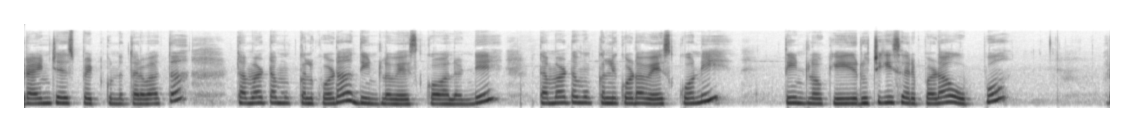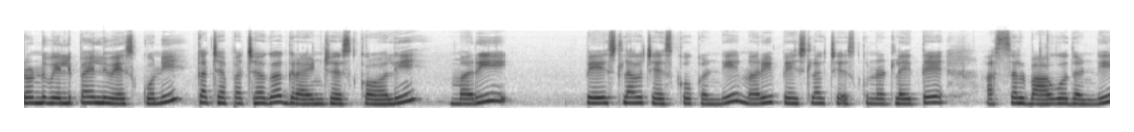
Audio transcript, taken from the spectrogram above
గ్రైండ్ చేసి పెట్టుకున్న తర్వాత టమాటా ముక్కలు కూడా దీంట్లో వేసుకోవాలండి. టమాటా ముక్కల్ని కూడా వేసుకొని దీంట్లోకి రుచికి సరిపడా ఉప్పు రెండు వెల్లిపాయలని వేసుకొని కచ్చాపచ్చాగా గ్రైండ్ చేసుకోవాలి. మరీ పేస్ట్ లాగా చేసుకోకండి. మరీ పేస్ట్ లాగా చేసుకున్నట్లయితే అస్సలు బాగోదండి.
